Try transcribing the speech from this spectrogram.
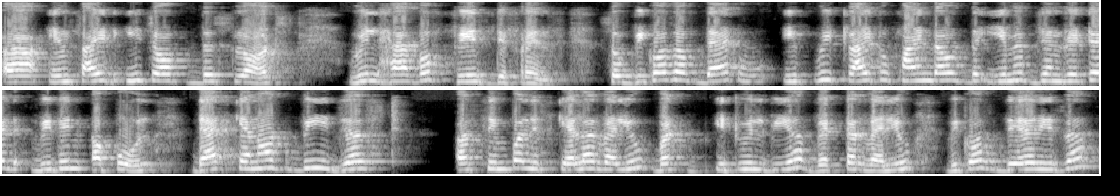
uh, inside each of the slots will have a phase difference. So because of that, if we try to find out the EMF generated within a pole, that cannot be just a simple scalar value but it will be a vector value because there is a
